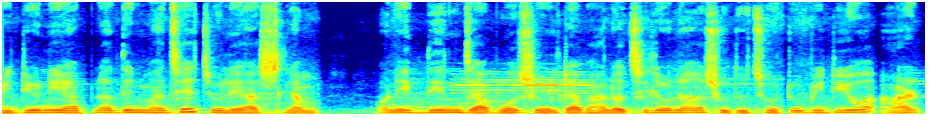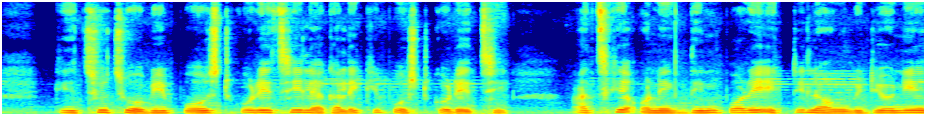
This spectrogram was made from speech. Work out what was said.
ভিডিও নিয়ে আপনাদের মাঝে চলে আসলাম। অনেক দিন যাব শরীরটা ভালো ছিল না, শুধু ছোট ভিডিও আর কিছু ছবি পোস্ট করেছি, লেখালেখি পোস্ট করেছি। আজকে অনেক দিন পরে একটি লং ভিডিও নিয়ে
